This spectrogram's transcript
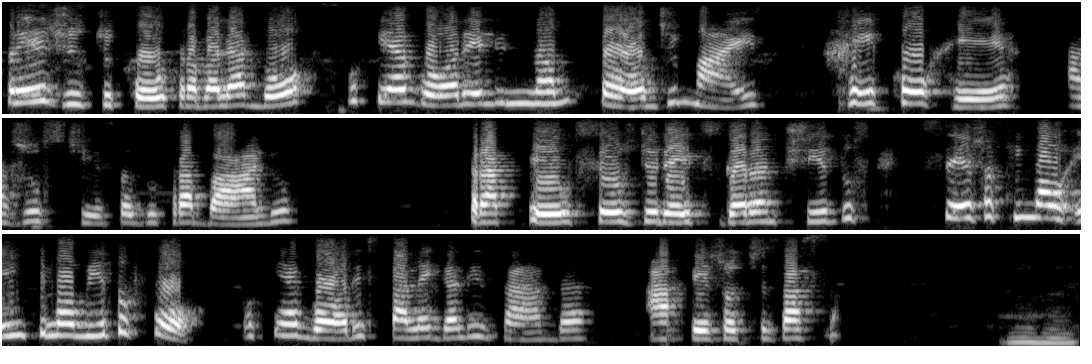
prejudicou o trabalhador, porque agora ele não pode mais recorrer à justiça do trabalho para ter os seus direitos garantidos, seja que, em que momento for, porque agora está legalizada a pejotização. Uhum.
